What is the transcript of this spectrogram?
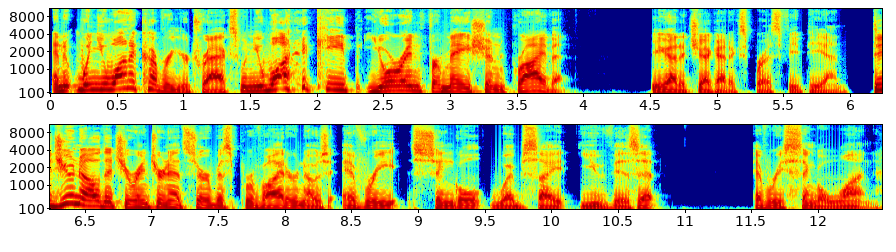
And when you want to cover your tracks, when you want to keep your information private, you got to check out ExpressVPN. Did you know that your internet service provider knows every single website you visit? Every single one.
